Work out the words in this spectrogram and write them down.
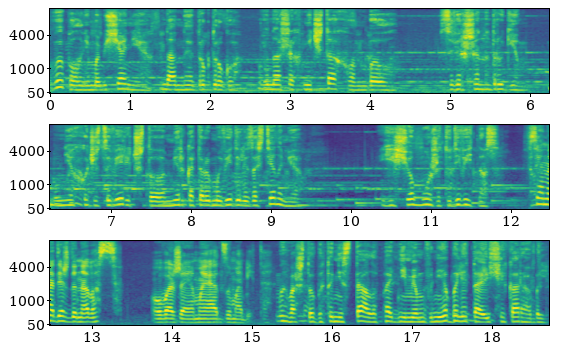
выполним обещание, данное друг другу. В наших мечтах он был совершенно другим. Мне хочется верить, что мир, который мы видели за стенами, еще может удивить нас. Вся надежда на вас, уважаемая Адзумабита. Мы во что бы то ни стало поднимем в небо летающий корабль.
